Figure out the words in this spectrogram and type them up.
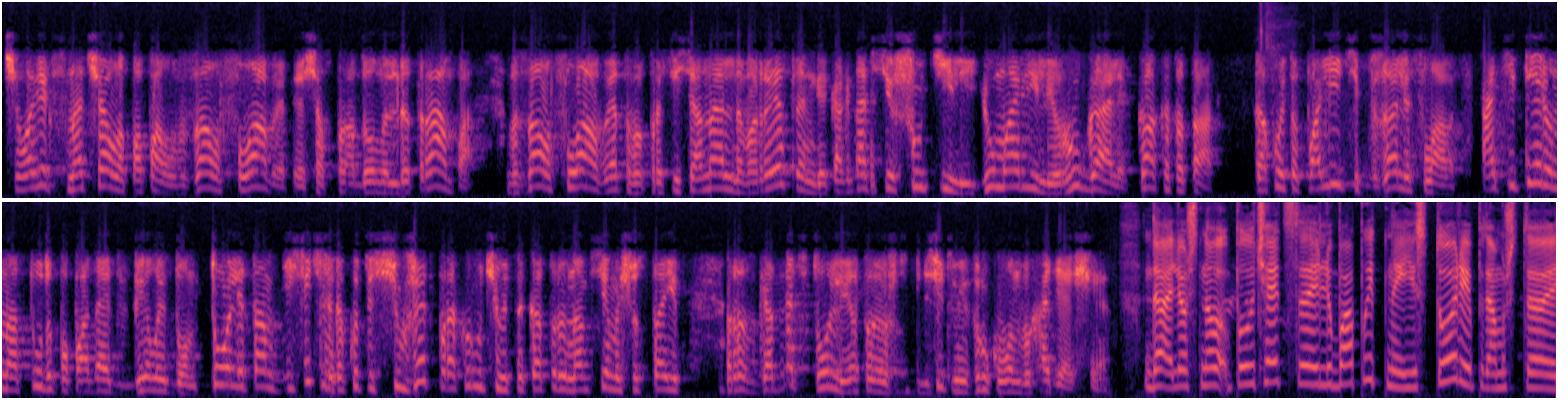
Человек сначала попал в зал славы, это я сейчас про Дональда Трампа, в зал славы этого профессионального рестлинга, когда все шутили, юморили, ругали. Как это так? Какой-то политик в зале славы. А теперь он оттуда попадает в Белый дом. То ли там действительно какой-то сюжет прокручивается, который нам всем еще стоит разгадать, то ли это что-то действительно из рук вон выходящее. Да, Леш, но получается любопытная история, потому что,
